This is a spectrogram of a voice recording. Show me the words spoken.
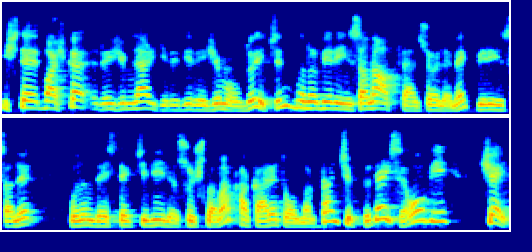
işte başka rejimler gibi bir rejim olduğu için bunu bir insana atfen söylemek, bir insanı bunun destekçiliğiyle suçlamak hakaret olmaktan çıktı. Neyse o bir şey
